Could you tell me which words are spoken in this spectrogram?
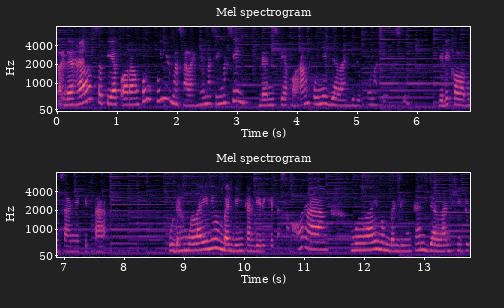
Padahal setiap orang pun punya masalahnya masing-masing dan setiap orang punya jalan hidupnya masing-masing. Jadi kalau misalnya kita udah mulai ini membandingkan diri kita sama orang, mulai membandingkan jalan hidup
